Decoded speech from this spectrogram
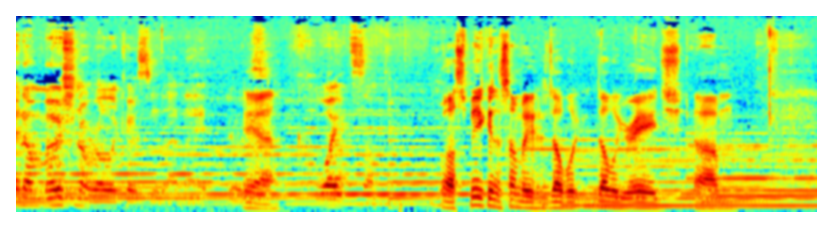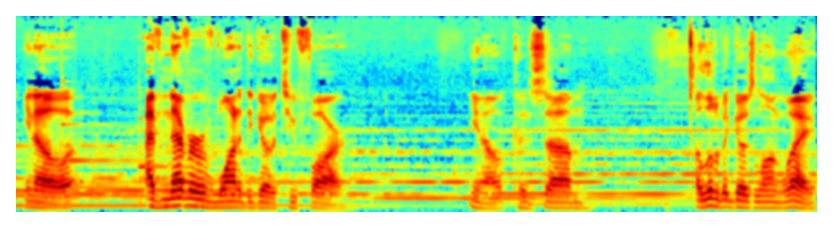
an emotional roller coaster that night. It was Yeah. quite something. Well, speaking of somebody who's double double your age, um, you know, I've never wanted to go too far. You know, because um, a little bit goes a long way,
